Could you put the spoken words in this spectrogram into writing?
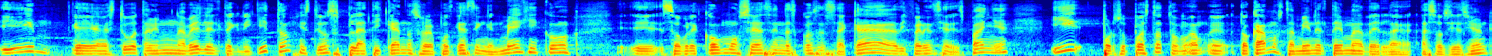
y eh, estuvo también Abel el Tecniquito, y estuvimos platicando sobre podcasting en México, eh, sobre cómo se hacen las cosas acá, a diferencia de España, y por supuesto tomamos, eh, tocamos también el tema de la asociación,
